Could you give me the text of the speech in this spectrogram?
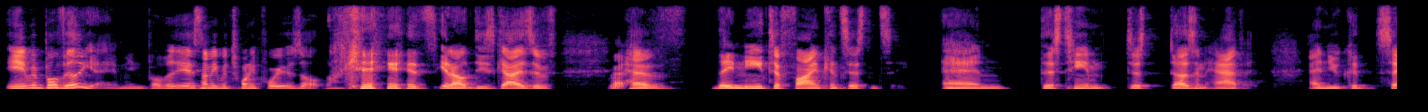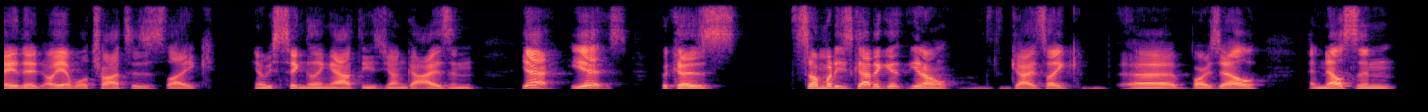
Even Beauvillier. I mean, Beauvillier is not even twenty four years old. it's you know these guys have Right. have they need to find consistency, and this team just doesn't have it. And you could say that, oh yeah, well Trotz is like you know he's singling out these young guys, and yeah, he is because somebody's got to get you know guys like uh, Barzal and Nelson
